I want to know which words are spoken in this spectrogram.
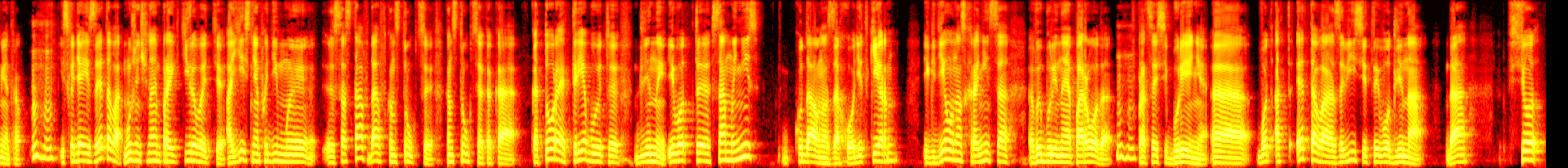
метров. Угу. Исходя из этого, мы уже начинаем проектировать, э, а есть необходимый э, состав, да, в конструкции. Конструкция какая? Которая требует длины. И вот самый низ, куда у нас заходит керн, и где у нас хранится выбуренная порода угу. в процессе бурения. Э, вот от этого зависит его длина. Да? Все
